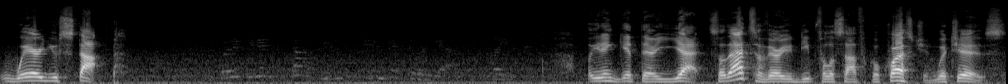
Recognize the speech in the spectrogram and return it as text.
where you stop. You didn't stop? You get there yet. Like Oh, You didn't get there yet. So that's a very deep philosophical question, which is,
